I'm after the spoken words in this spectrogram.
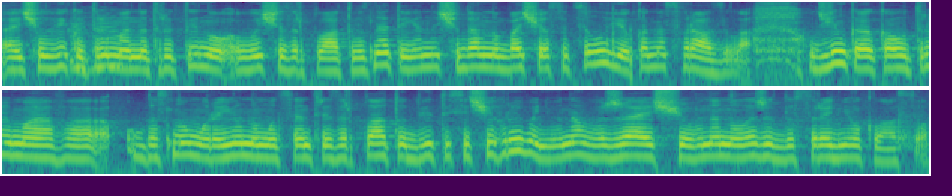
е, чоловік отримує на третину вищу зарплату. Ви знаєте, я нещодавно бачила соціологію, яка нас вразила. От жінка, яка отримує в обласному районному центрі зарплату 2000 гривень, вона вважає, що вона належить до середнього класу.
